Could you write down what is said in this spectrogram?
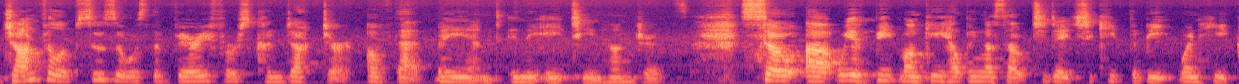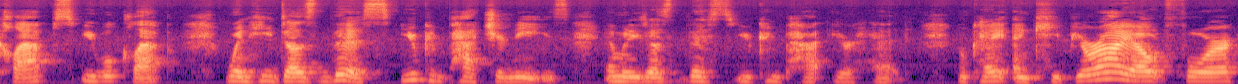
John Philip Sousa was the very first conductor of that band in the 1800s. So uh, we have Beat Monkey helping us out today to keep the beat. When he claps, you will clap. When he does this, you can pat your knees. And when he does this, you can pat your head. Okay. And keep your eye out for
